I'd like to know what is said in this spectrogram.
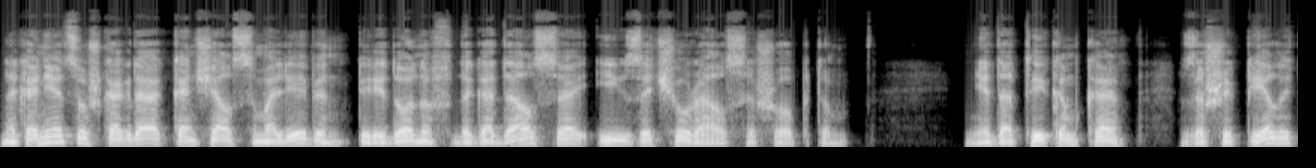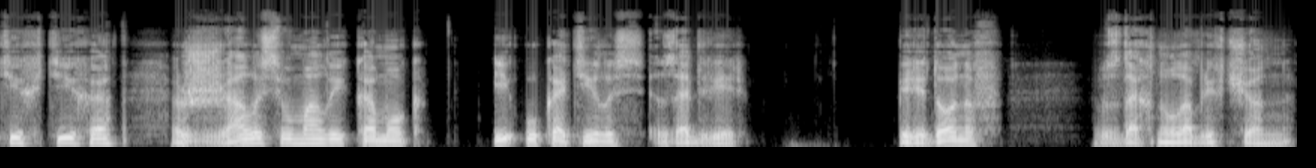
Наконец уж, когда кончался молебен, Передонов догадался и зачурался шепотом. Недотыкомка зашипела тихо-тихо, сжалась в малый комок и укатилась за дверь. Передонов вздохнул облегченно.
